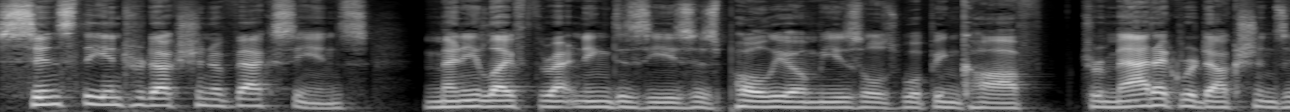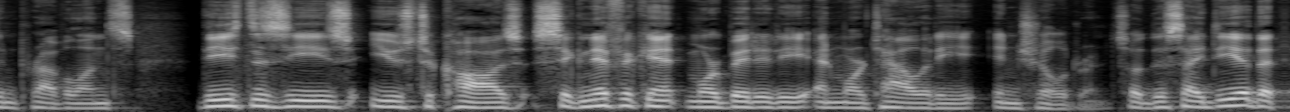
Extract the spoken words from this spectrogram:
Since the introduction of vaccines, many life threatening diseases, polio, measles, whooping cough, dramatic reductions in prevalence, these diseases used to cause significant morbidity and mortality in children. So, this idea that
